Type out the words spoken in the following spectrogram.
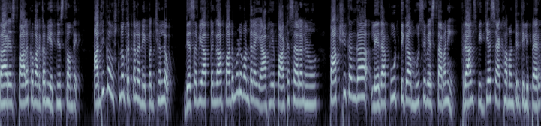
ప్యారిస్ పాలకవర్గం యత్నిస్తోంది. అధిక ఉష్ణోగ్రతల నేపథ్యంలో దేశవ్యాప్తంగా పదమూడు వందల యాభై పాఠశాలలను పాక్షికంగా లేదా పూర్తిగా మూసివేస్తామని ఫ్రాన్స్ విద్యాశాఖ మంత్రి తెలిపారు.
